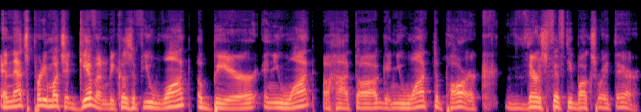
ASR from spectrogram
and that's pretty much a given because if you want a beer and you want a hot dog and you want to park, there's 50 bucks right there.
